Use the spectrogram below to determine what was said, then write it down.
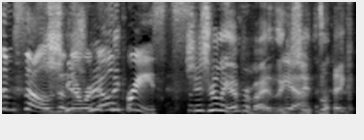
themselves and there were really- no priests. She's really improvising. Yeah. She's like,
